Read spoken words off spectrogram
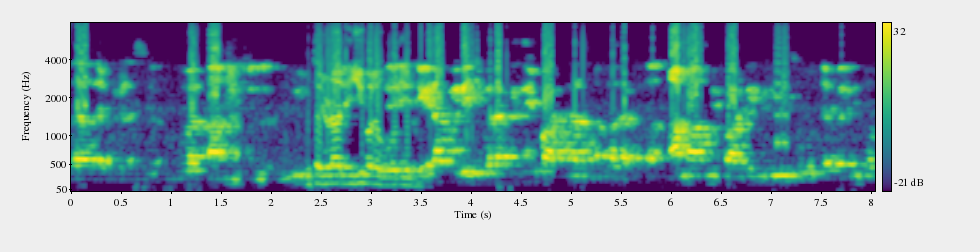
ਦਾ ਰੈਫਰੈਂਸ ਲੱਗੂਗਾ ਤਾਂ ਪੈਨਸ਼ਨ ਲੱਗੂਗੀ ਜਿਹੜਾ ਐਲੀਜੀਬਲ ਹੋਊ ਤੇ ਉਹਦੀ ਜਿਹੜਾ ਵੀ ਐਲੀਜੀਬਲ ਹੈ ਕਿਸੇ ਵੀ ਪਾਰਟੀ ਨਾਲ ਸੰਬੰਧ ਰੱਖਦਾ, ਆਮ ਆਦਮੀ ਪਾਰਟੀ ਵੀ ਇਹ ਸੋਚਦਾ ਪਹਿਲੀ ਤੋਂ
